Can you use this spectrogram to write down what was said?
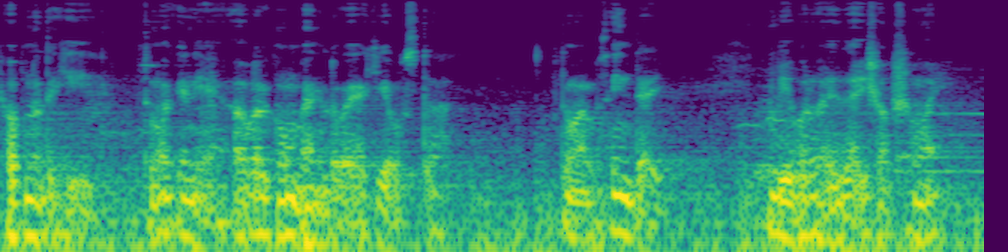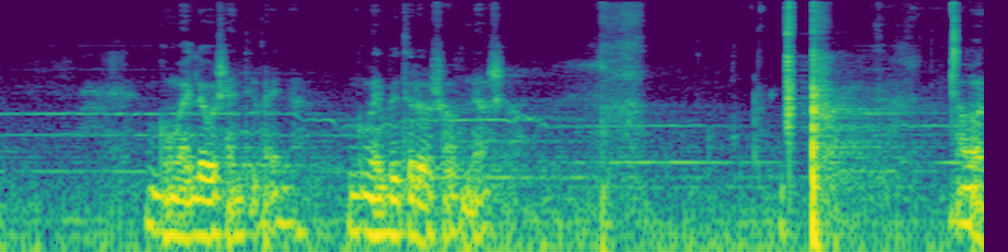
স্বপ্ন দেখি, তোমাকে নিয়ে আবার ঘুম ভাঙলো, একই অবস্থা। তোমার চিন্তায় বিভোর হয়ে যায় সব সময়। ঘুমাইলেও শান্তি পাই না, ঘুমের ভিতরেও স্বপ্নে আসো। আমার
